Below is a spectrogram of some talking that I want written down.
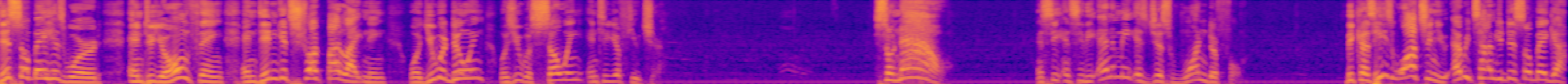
disobey his word and do your own thing and didn't get struck by lightning, what you were doing was you were sowing into your future. So now, and see, and see, the enemy is just wonderful because he's watching you every time you disobey God.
